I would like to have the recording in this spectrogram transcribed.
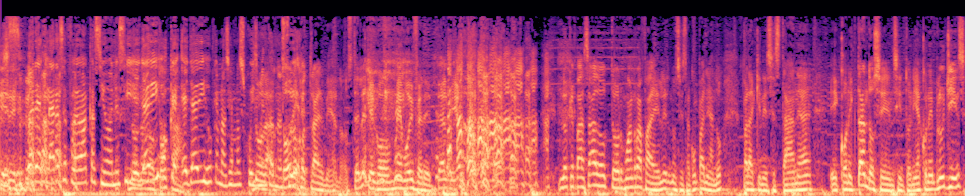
quiz. María Clara se fue de vacaciones y No, no, ella no, dijo toca. que ella dijo que no hacíamos quiz No, mientras la- no todo lo estuviera. contrario, mira, no, usted le llegó un memo diferente al mío. lo que pasa, doctor Juan Rafael, él nos está acompañando para quienes están eh, eh, conectándose en sintonía con el Blue Jeans,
